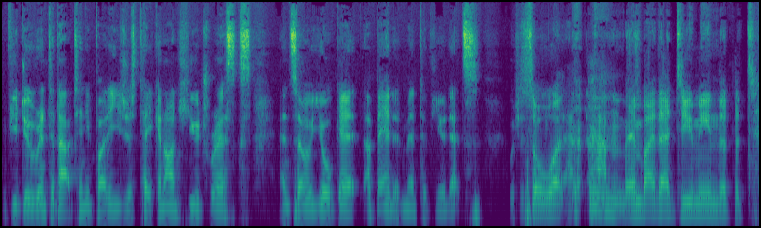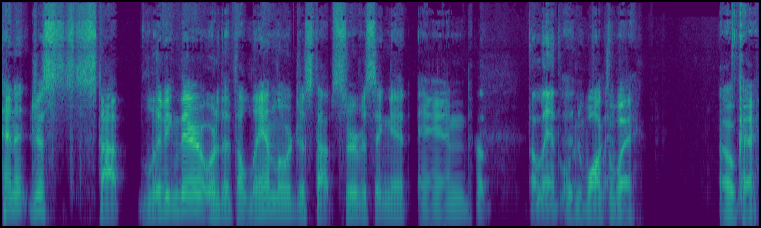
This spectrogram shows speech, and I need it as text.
If you do rent it out to anybody, you're just taking on huge risks, and so you'll get abandonment of units. Which is so what? and by that, do you mean that the tenant just stopped living there, or that the landlord just stopped servicing it and the, the landlord and walked landlord. away. Okay,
